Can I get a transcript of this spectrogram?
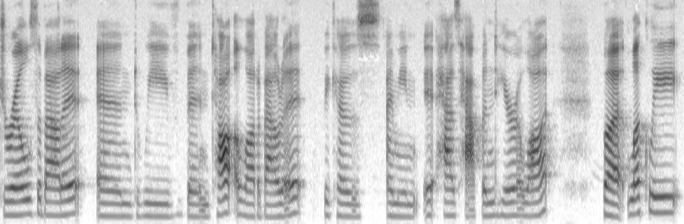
drills about it and we've been taught a lot about it because i mean it has happened here a lot but luckily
